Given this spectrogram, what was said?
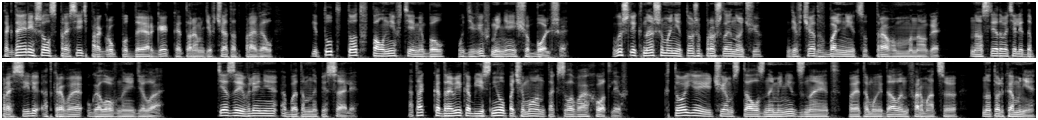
Тогда я решил спросить про группу ДРГ, которым девчат отправил. И тут тот вполне в теме был, удивив меня еще больше. Вышли к нашим они тоже прошлой ночью. Девчат в больницу, травм много но следователи допросили, открывая уголовные дела. Те заявления об этом написали. А так кадровик объяснил, почему он так словоохотлив. Кто я и чем стал знаменит, знает, поэтому и дал информацию, но только мне.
